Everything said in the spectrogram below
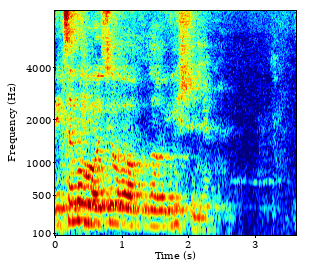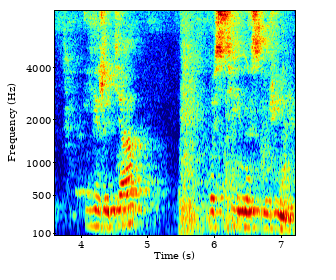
від самого цього благовіщення її життя постійне служіння.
